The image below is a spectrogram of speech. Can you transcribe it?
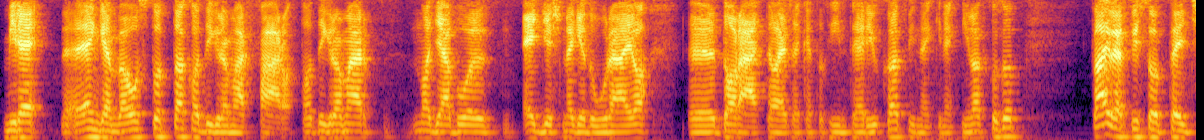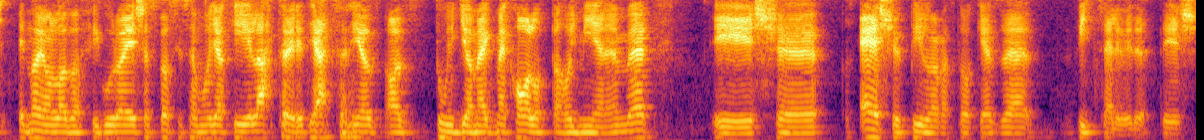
mire engem beosztottak, addigra már fáradt, addigra már nagyjából egy és negyed órája darálta ezeket az interjúkat, mindenkinek nyilatkozott. Clivert viszont egy, egy nagyon laza figura, és ezt azt hiszem, hogy aki látta őt játszani, az, az tudja meg, meg hallotta, hogy milyen ember és az első pillanattól kezdve viccelődött, és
